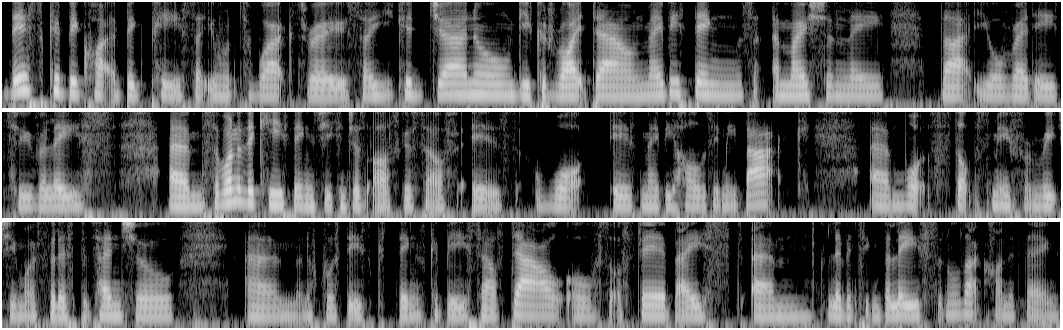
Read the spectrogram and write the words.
this could be quite a big piece that you want to work through. So you could journal, you could write down maybe things emotionally that you're ready to release. Um, so one of the key things you can just ask yourself is what is maybe holding me back, um, what stops me from reaching my fullest potential. Um, and of course, these things could be self doubt or sort of fear based um, limiting beliefs and all that kind of thing.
